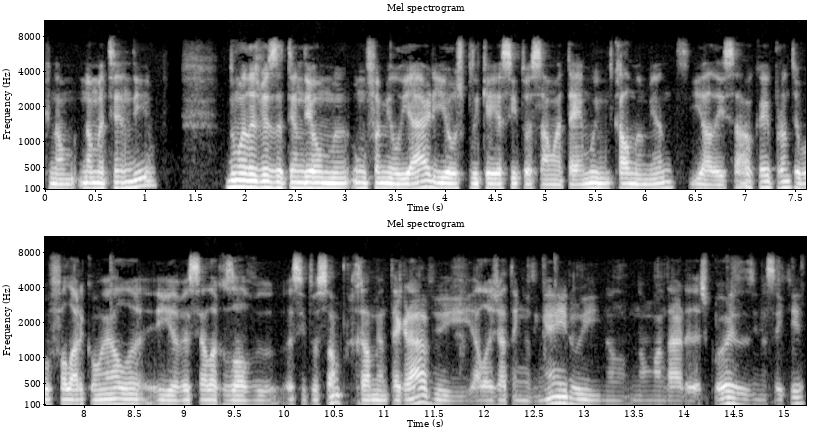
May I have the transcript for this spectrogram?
que não, não me atendiam. De uma das vezes atendeu-me um familiar e eu expliquei a situação até muito calmamente e ela disse, ah ok, pronto, eu vou falar com ela e a ver se ela resolve a situação, porque realmente é grave e ela já tem o dinheiro e não, não mandar as coisas e não sei o quê.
